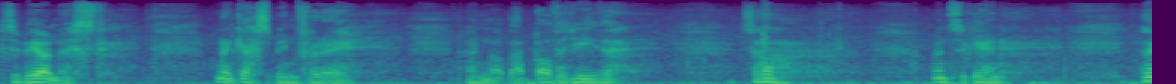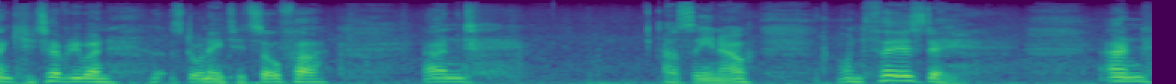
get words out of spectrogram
To be honest, when I'm gasping for air, I'm not that bothered either. So, once again, thank you to everyone that's donated so far, and I'll see you now on Thursday. And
